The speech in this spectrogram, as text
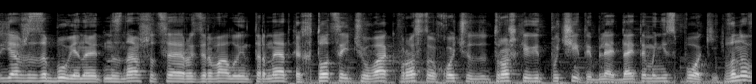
я вже забув, я навіть не знав, що це розірвало інтернет. Хто цей чувак? Просто хочу трошки відпочити, блять, дайте мені спокій. Воно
